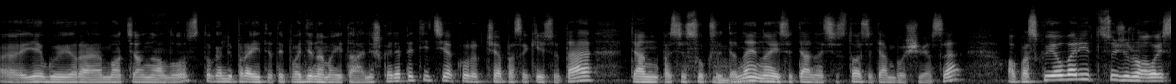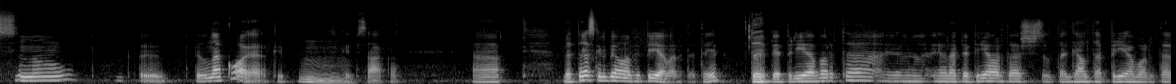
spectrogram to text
jeigu yra emocionalus, tu gali praeiti taip vadinamą itališką repeticiją, kur čia pasakysiu tą, ten pasisuksiu tenai, nueisiu ten, atsistosiu, ten bus šviesa, o paskui jau varyti su žiūrovais, nu, pilna koja, kaip, Mm. kaip sako. A, Bet mes kalbėjome apie prievartą, taip? Taip. Apie prievartą e, ir apie prievartą aš gal tą prievartą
